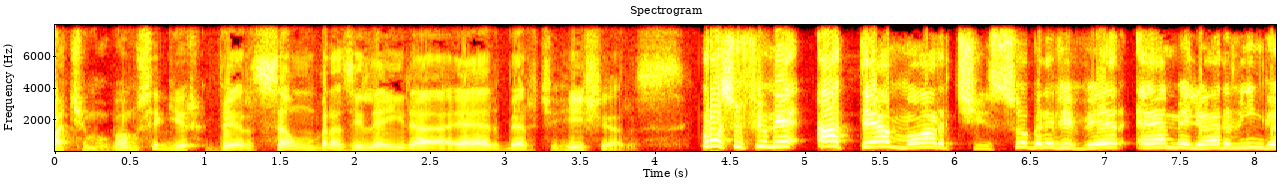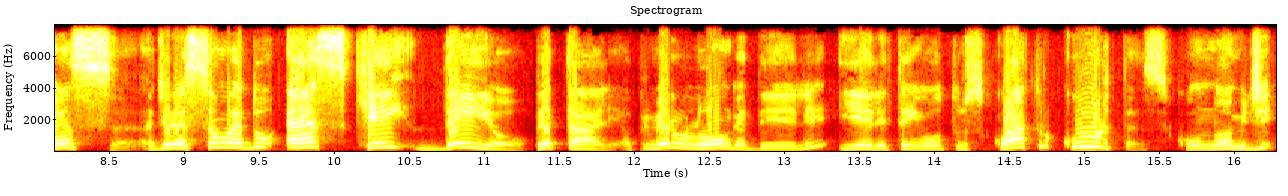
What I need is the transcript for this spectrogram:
Ótimo, vamos seguir. Versão brasileira Herbert Richards. Próximo filme é Até a Morte. Sobreviver é a melhor vingança. A direção é do S.K. Dale. Detalhe, é o primeiro longa dele e ele tem outros quatro curtas com o nome de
